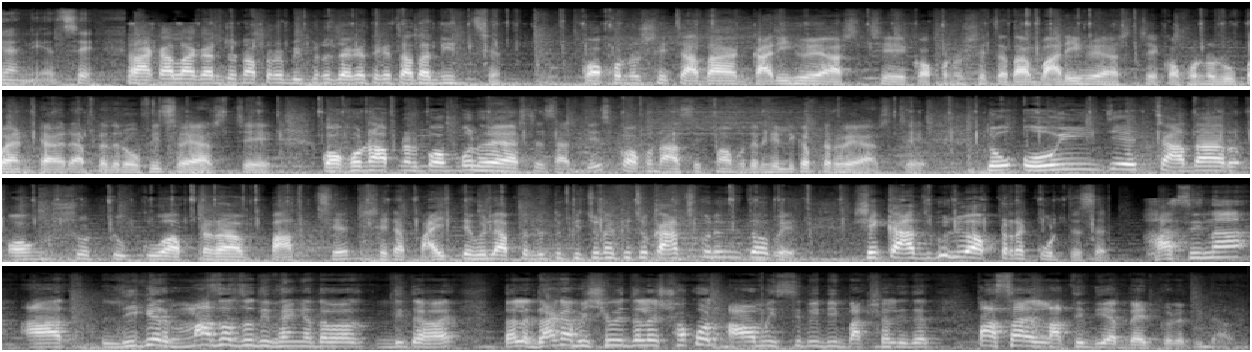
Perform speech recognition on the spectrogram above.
জানিয়েছে। টাকা লাগার জন্য আপনারা বিভিন্ন জায়গা থেকে চাঁদা নিচ্ছেন। কখনো সেই চাঁদা গাড়ি হয়ে আসছে কখনো সেই চাঁদা বাড়ি হয়ে আসছে কখনো রূপায়ণ টায়ার আপনাদের অফিস হয়ে আসছে কখনো আপনার কম্বল হয়ে আসছে সার্ভিস কখনো আসিফ মাহমুদের হেলিকপ্টার হয়ে আসছে। তো ওই যে চাঁদার অংশটুকু আপনারা পাচ্ছেন সেটা পাইতে হলে আপনাদের তো কিছু না কিছু কাজ করে দিতে হবে। সেই কাজগুলিও আপনারা করতেছেন। হাসিনা আর লীগের মাজা যদি ভেঙে দেওয়া দিতে হয়, তাহলে ঢাকা বিশ্ববিদ্যালয়ের সকল আওয়ামী সিপিবি বাকশালীদের পাশায় লাথি দিয়ে বের করে দিতে হবে।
